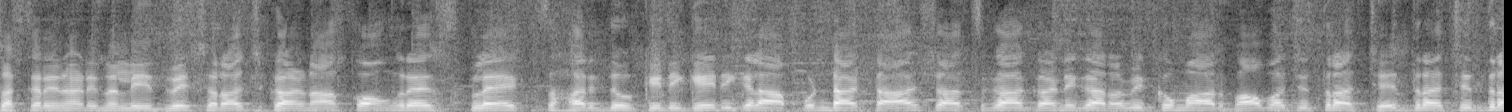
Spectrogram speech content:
ಸಕ್ಕರೆ ನಾಡಿನಲ್ಲಿ ದ್ವೇಷ ರಾಜಕಾರಣ. ಕಾಂಗ್ರೆಸ್ ಫ್ಲೆಕ್ಸ್ ಹರಿದು ಕಿಡಿಗೇಡಿಗಳ ಪುಂಡಾಟ. ಶಾಸಕ ಗಣಿಗ ರವಿಕುಮಾರ್, ಭಾವಚಿತ್ರ ಛಿದ್ರ ಛಿದ್ರ.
